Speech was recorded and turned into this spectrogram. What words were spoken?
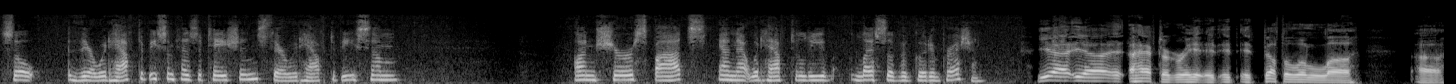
So there would have to be some hesitations. There would have to be some unsure spots, and that would have to leave less of a good impression. Yeah, yeah, I have to agree. It it, it felt a little uh, uh,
